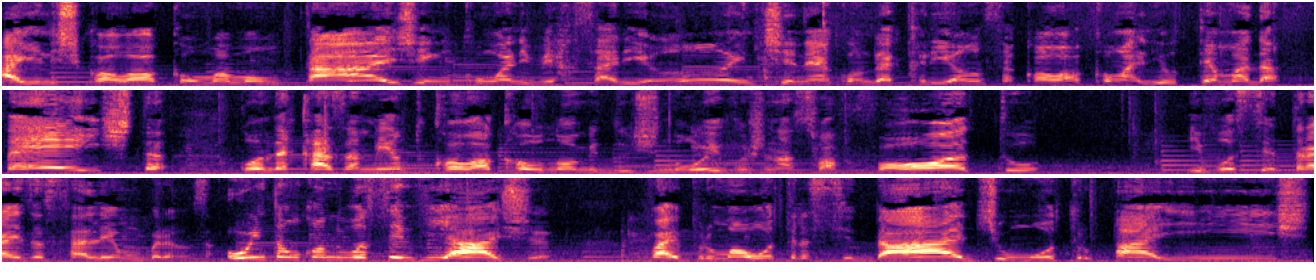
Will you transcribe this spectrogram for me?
Aí eles colocam uma montagem com o aniversariante, né? Quando é criança, colocam ali o tema da festa. Quando é casamento, coloca o nome dos noivos na sua foto. E você traz essa lembrança. Ou então quando você viaja, vai para uma outra cidade, um outro país,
